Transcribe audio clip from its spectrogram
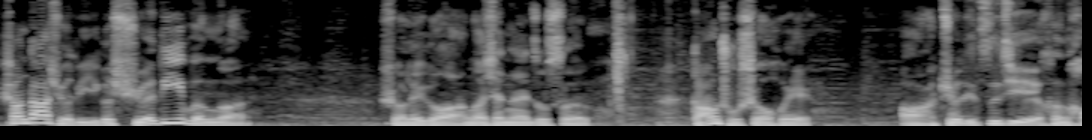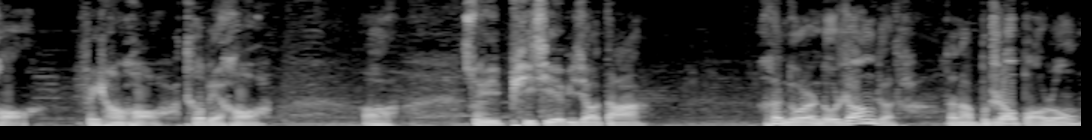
上大学的一个学弟问我，说雷哥，我现在就是刚出社会，啊，觉得自己很好，非常好，特别好，啊，所以脾气也比较大，很多人都让着他，但他不知道包容，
